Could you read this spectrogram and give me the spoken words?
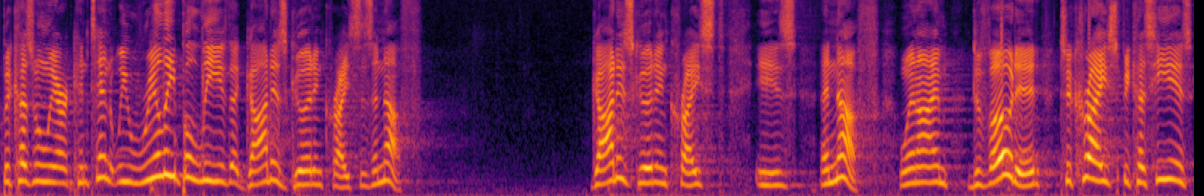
Because when we are content, we really believe that God is good and Christ is enough. God is good and Christ is enough. When I'm devoted to Christ because He is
